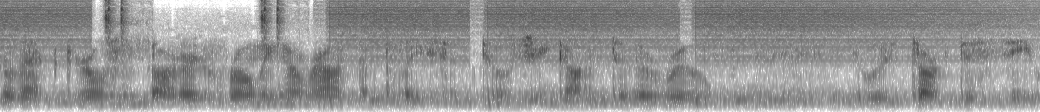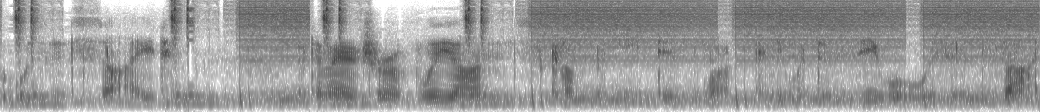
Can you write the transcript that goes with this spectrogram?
So that girl started roaming around the place until she got into the room. It was dark to see what was inside, but the manager of Leon's company didn't want anyone to see what was inside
